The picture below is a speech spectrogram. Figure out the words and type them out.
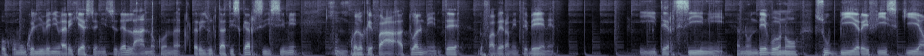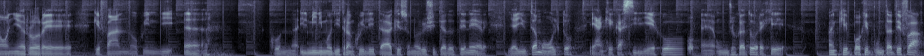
o comunque gli veniva richiesto inizio dell'anno con risultati scarsissimi, mm, quello che fa attualmente lo fa veramente bene. I terzini non devono subire i fischi a ogni errore che fanno, quindi eh, con il minimo di tranquillità che sono riusciti ad ottenere gli aiuta molto e anche Castiglieco è un giocatore che anche poche puntate fa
